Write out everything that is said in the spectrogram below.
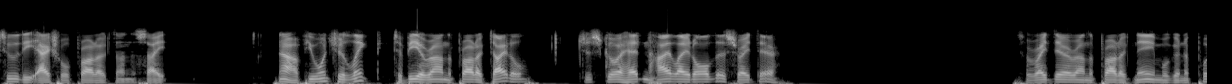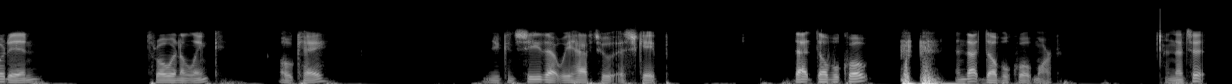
to the actual product on the site. Now, if you want your link to be around the product title, just go ahead and highlight all this right there. So right there around the product name, we're going to put in, throw in a link, OK. You can see that we have to escape that double quote and that double quote mark. And that's it.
